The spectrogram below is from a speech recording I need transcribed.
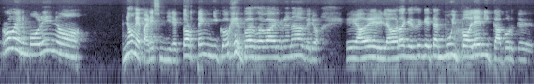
Robert Moreno no me parece un director técnico que pueda salvar el Granada, pero eh, a ver, la verdad que sé que está muy polémica porque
